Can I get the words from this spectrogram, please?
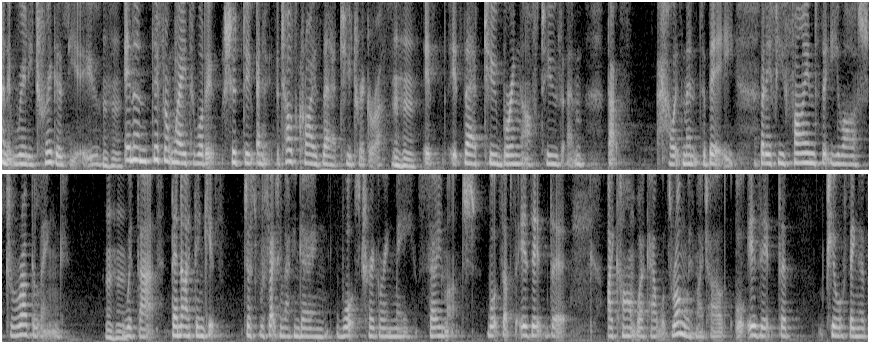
and it really triggers you Mm-hmm. in a different way to what it should do. Anyway, a child's cry is there to trigger us. Mm-hmm. It's it's there to bring us to them. That's how it's meant to be. But if you find that you are struggling Mm-hmm. with that, then I think it's just reflecting back and going, what's triggering me so much? What's up? Is it that I can't work out what's wrong with my child, or is it the pure thing of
